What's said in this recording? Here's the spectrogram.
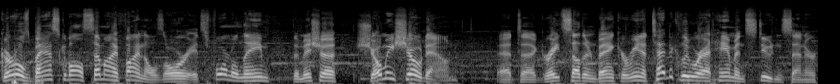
girls basketball semifinals, or its formal name, the MSHSAA Show Me Showdown at uh, Great Southern Bank Arena. Technically, we're at Hammond Student Center,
